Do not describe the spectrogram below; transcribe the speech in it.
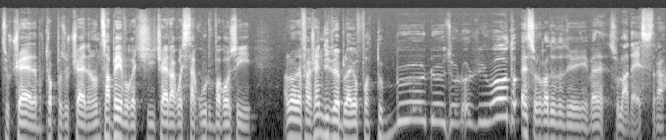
Succede, purtroppo succede. Non sapevo che ci- c'era questa curva così. Allora, facendo il replay, ho fatto bene, sono arrivato e sono caduto di- sulla destra,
